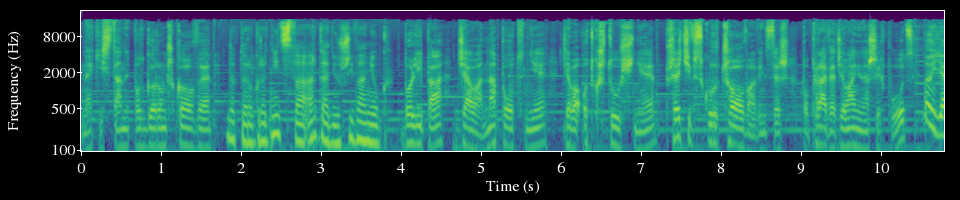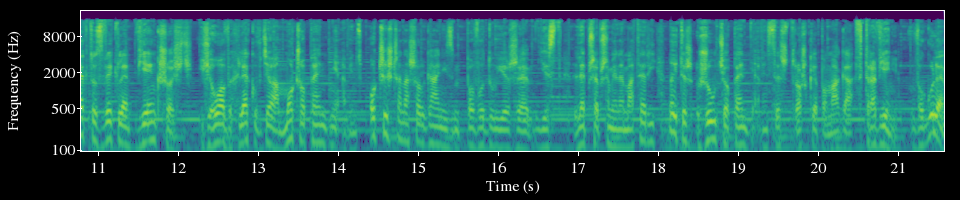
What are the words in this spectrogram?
na jakieś stany podgorączkowe. Doktor ogrodnictwa Arkadiusz Iwaniuk. Bo lipa działa napotnie, działa odkrztuśnie, przeciwskurczowa, więc też poprawia działanie naszych płuc. No i jak to zwykle większość ziołowych leków działa moczopędnie, a więc oczyszcza nasz organizm, powoduje, że jest lepsza przemiana materii, no i też żółciopędnie, a więc też troszkę pomaga w trawieniu. W ogóle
